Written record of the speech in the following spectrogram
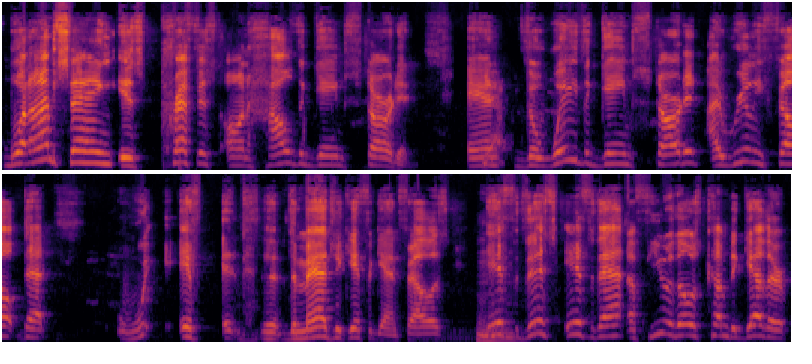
What I'm saying is prefaced on how the game started. And yeah. the way the game started, I really felt that if, if the, the, magic if again, fellas, mm-hmm. if this, if that, a few of those come together,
